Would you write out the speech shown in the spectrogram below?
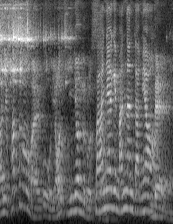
아니 파트너 말고 연 인연으로서 만약에 만난다면 네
